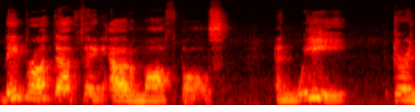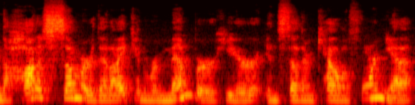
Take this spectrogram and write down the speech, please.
They brought that thing out of mothballs. And we, during the hottest summer that I can remember here in Southern California,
